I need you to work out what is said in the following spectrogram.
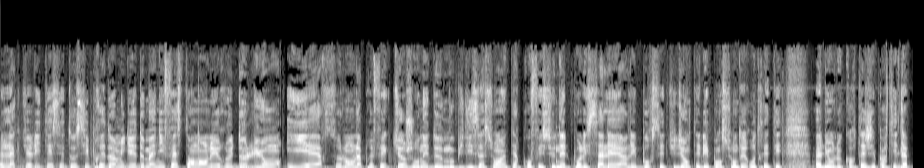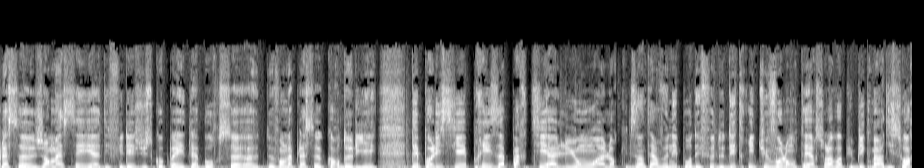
L'actualité, c'est aussi près d'un millier de manifestants dans les rues de Lyon hier, selon la préfecture, journée de mobilisation interprofessionnelle pour les salaires, les bourses étudiantes et les pensions des retraités. À Lyon, le cortège est parti de la place Jean Massé et a défilé jusqu'au palais de la Bourse euh, devant la place Cordelier. Des policiers pris à partie à Lyon alors qu'ils intervenaient pour des feux de détritus volontaires sur la voie publique mardi soir.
